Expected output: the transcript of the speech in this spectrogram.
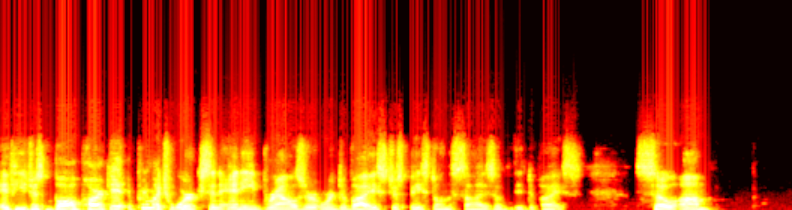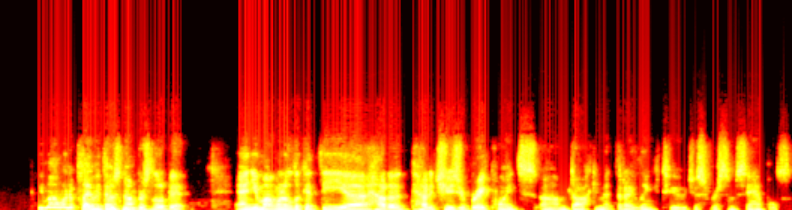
if you just ballpark it, it pretty much works in any browser or device just based on the size of the device. So um, you might want to play with those numbers a little bit. And you might want to look at the uh, how to how to choose your breakpoints um, document that I linked to just for some samples.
